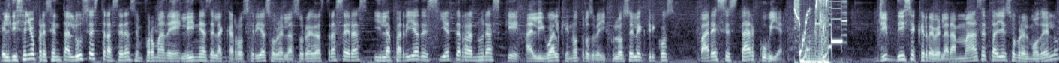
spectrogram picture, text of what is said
El diseño presenta luces traseras en forma de líneas de la carrocería sobre las ruedas traseras y la parrilla de siete ranuras que, al igual que en otros vehículos eléctricos, parece estar cubierta. Jeep dice que revelará más detalles sobre el modelo,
